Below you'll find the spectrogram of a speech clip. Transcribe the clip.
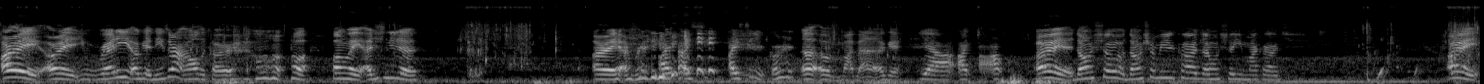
All right, all right. You ready? Okay, these aren't all the cards. Hold on, hold on, wait. I just need to. All right, I'm ready. I, I, see, I see your card. uh, oh, my bad. Okay. Yeah, I, I All right, don't show don't show me your cards. I won't show you my cards. All right,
